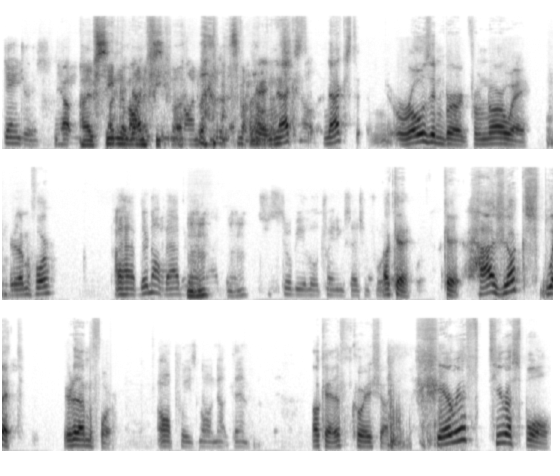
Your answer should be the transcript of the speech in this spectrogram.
dangerous. Yep. I've seen Okay, them on next. FIFA. That's my Okay, next, next, Rosenborg from Norway. Hear that before? I have. They're not bad, but Mhm, uh, mhm. should still be a little training session for. us. Okay, okay. Hajduk Split. You heard of them before? Oh please, no, not them. Okay, they're from Croatia. Sheriff Tiraspol.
